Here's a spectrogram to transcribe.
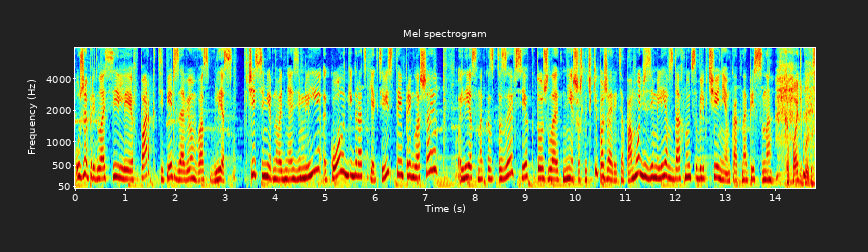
уже пригласили в парк, теперь зовем вас в лес. В честь Всемирного дня Земли экологи, городские активисты приглашают в лес на КЗТЗ всех, кто желает не шашлычки пожарить, а помочь земле вздохнуть с облегчением, как написано. Копать будут.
